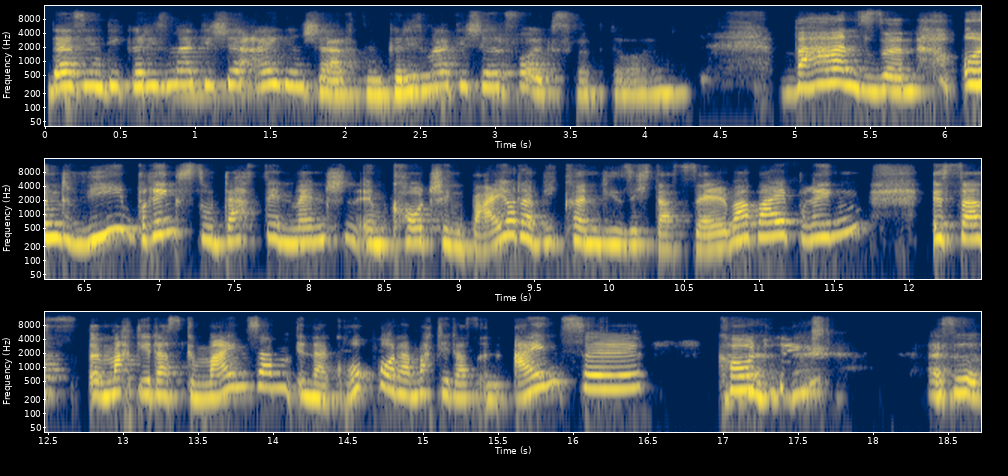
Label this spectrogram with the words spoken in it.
das sind die charismatischen Eigenschaften, charismatische Erfolgsfaktoren. Wahnsinn. Und wie bringst du das den Menschen im Coaching bei oder wie können die sich das selber beibringen? Ist das, äh, macht ihr das gemeinsam in der Gruppe oder macht ihr das in Einzelcoaching? Also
